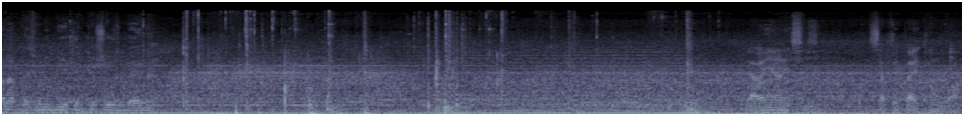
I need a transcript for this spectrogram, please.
pas l'impression d'oublier quelque chose, Ben. Y'a rien ici. Ça peut pas être l'endroit.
